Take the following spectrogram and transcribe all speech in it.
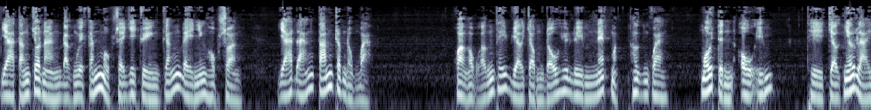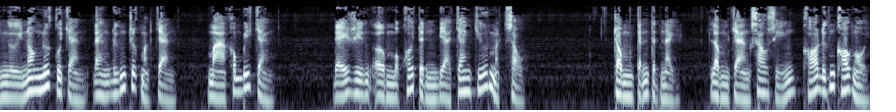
và tặng cho nàng đặng nguyệt ánh một sợi dây chuyền gắn đầy những hộp xoàn, giá đáng tám trăm đồng bạc hoàng ngọc ẩn thấy vợ chồng đỗ hiếu liêm nét mặt hân hoan, mối tình âu yếm, thì chợt nhớ lại người non nước của chàng đang đứng trước mặt chàng mà không biết chàng, để riêng ôm một khối tình và chan chứa mạch sầu. Trong cảnh tình này, lòng chàng sao xiển, khó đứng khó ngồi,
